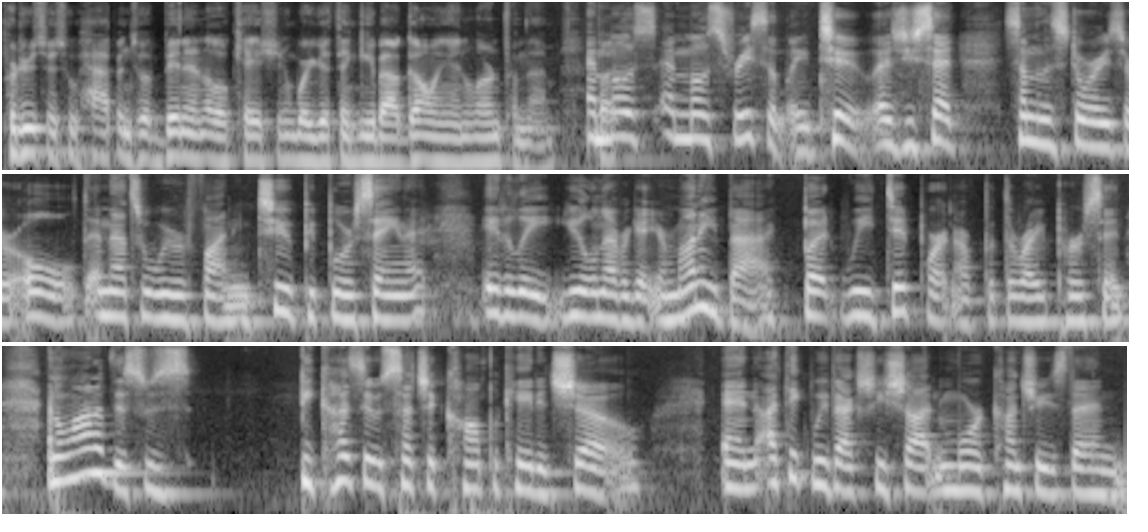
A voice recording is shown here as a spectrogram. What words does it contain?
producers who happen to have been in a location where you're thinking about going and learn from them. And but, most and most recently too, as you said, some of the stories are old, and that's what we were finding too. People were saying that Italy, you'll never get your money back, but we did partner up with the right person, and a lot of this was because it was such a complicated show and I think we've actually shot in more countries than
